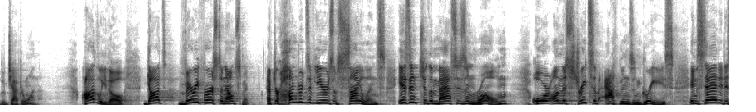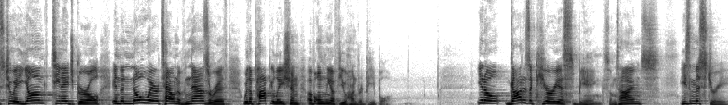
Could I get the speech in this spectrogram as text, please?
Luke chapter 1. Oddly, though, God's very first announcement after hundreds of years of silence isn't to the masses in Rome or on the streets of Athens and Greece. Instead, it is to a young teenage girl in the nowhere town of Nazareth with a population of only a few hundred people. You know, God is a curious being sometimes, He's a mystery.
